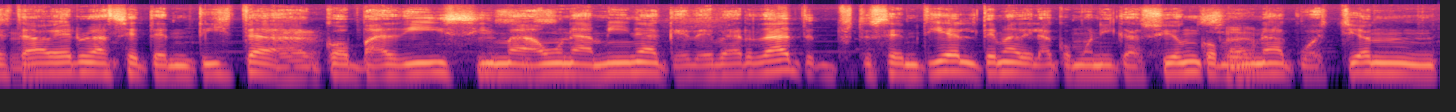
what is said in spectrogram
estaba era una setentista Claro. copadísima, Sí, sí, sí. una mina que de verdad sentía el tema de la comunicación como Sí. una cuestión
